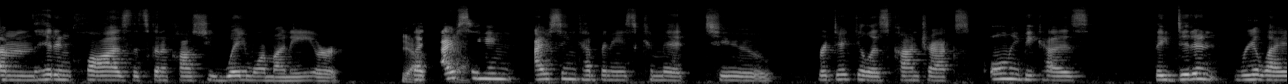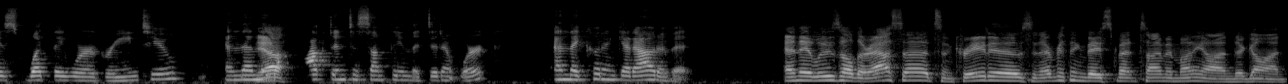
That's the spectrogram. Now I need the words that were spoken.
some hidden clause that's going to cost you way more money or yeah. like I've yeah. seen I've seen companies commit to ridiculous contracts only because they didn't realize what they were agreeing to and then they walked into something that didn't work and they couldn't get out of it. And they lose all their assets and creatives and everything they spent time and money on, they're gone.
